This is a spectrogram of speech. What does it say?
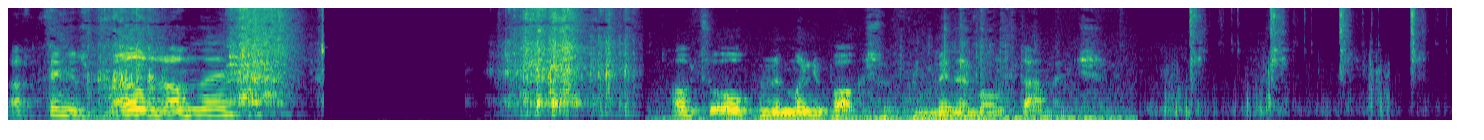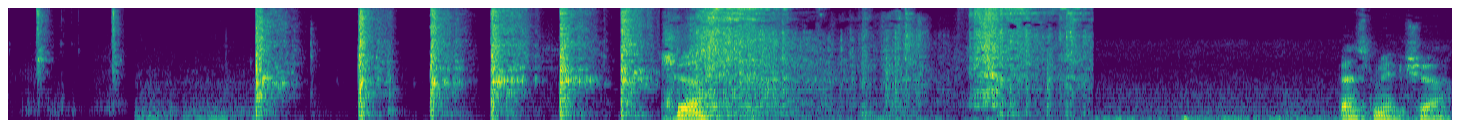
That thing is welded on there. How to open a money box with minimal damage. Sure. Best make sure.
